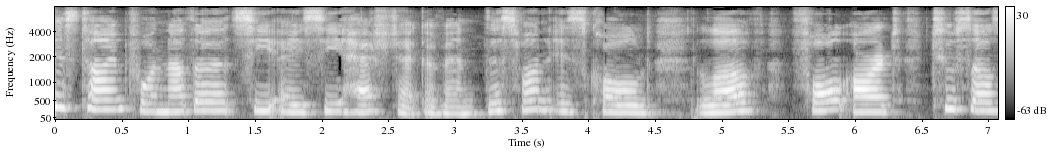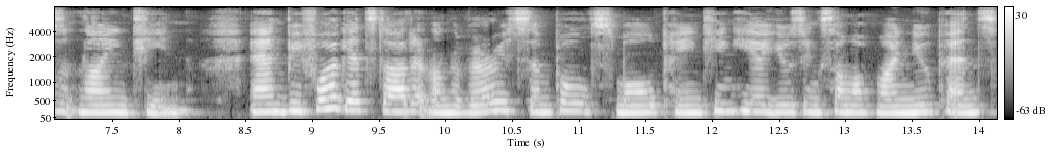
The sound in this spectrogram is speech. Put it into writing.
Is time for another CAC hashtag event. This one is called Love Fall Art 2019. And before I get started on a very simple small painting here using some of my new pens,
